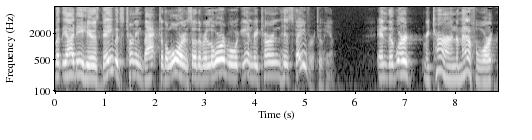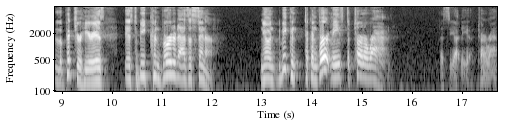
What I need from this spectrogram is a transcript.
but the idea here is David's turning back to the Lord, and so the Lord will again return his favor to him. And the word return, the metaphor, the picture here is, is to be converted as a sinner. You know, to, be con- to convert means to turn around. That's the idea. Turn around.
